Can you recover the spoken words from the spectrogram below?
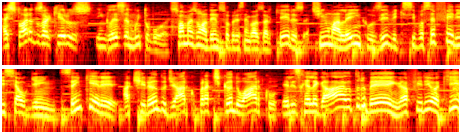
A história dos arqueiros ingleses é muito boa. Só mais um adendo sobre esse negócio dos arqueiros. Tinha uma lei, inclusive, que se você ferisse alguém sem querer, atirando de arco, praticando arco, eles relegavam. Ah, tudo bem, já feriu aqui.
